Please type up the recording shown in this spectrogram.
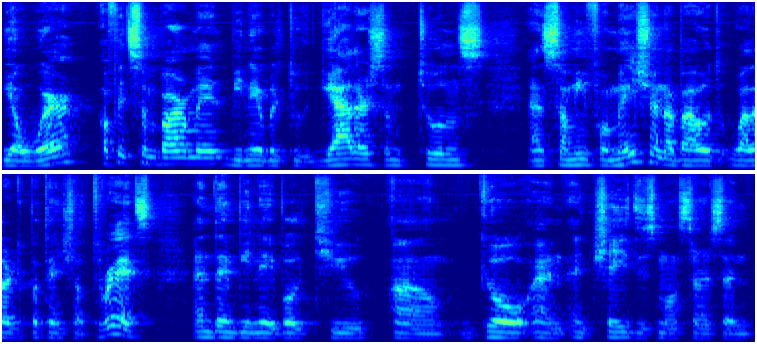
be aware of its environment, being able to gather some tools and some information about what are the potential threats, and then being able to um, go and, and chase these monsters and,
